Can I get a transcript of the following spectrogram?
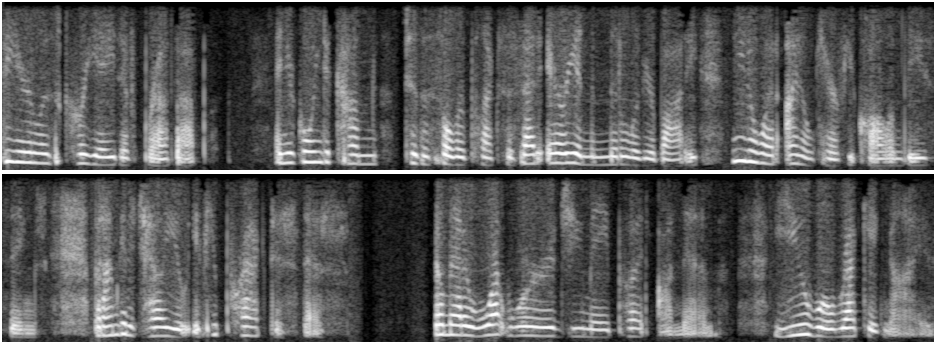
fearless creative breath up. And you're going to come to the solar plexus, that area in the middle of your body. And you know what? I don't care if you call them these things. But I'm going to tell you, if you practice this, no matter what words you may put on them, you will recognize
